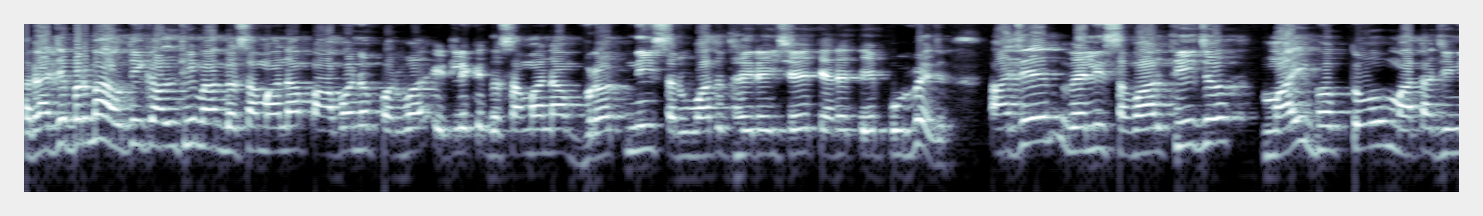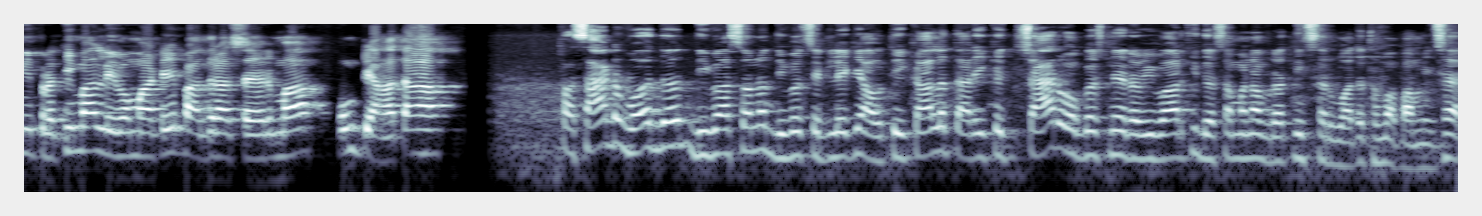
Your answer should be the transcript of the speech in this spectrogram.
રાજ્યભરમાં આવતીકાલથી માં દશામાના પાવન પર્વ એટલે કે દશામાના વ્રતની શરૂઆત થઈ રહી છે ત્યારે તે પૂર્વે જ આજે વહેલી સવારથી જ માઈ ભક્તો માતાજીની પ્રતિમા લેવા માટે પાદરા શહેરમાં ઉમટ્યા હતા. અષાઢ વદ દિવાસોનો દિવસ એટલે કે આવતીકાલ તારીખ ચાર ઓગસ્ટને રવિવારથી દશામાના વ્રતની શરૂઆત થવા પામી છે.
